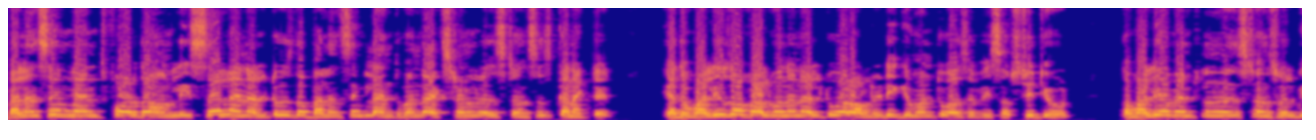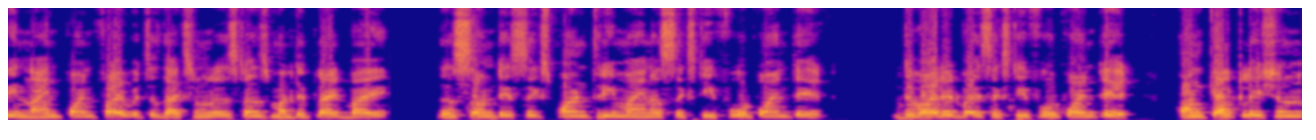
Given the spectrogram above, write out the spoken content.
balancing length for the only cell and L2 is the balancing length when the external resistance is connected. Yeah, the values of L1 and L2 are already given to us if we substitute. The value of internal resistance will be 9.5 which is the external resistance multiplied by the 76.3 minus 64.8 divided by 64.8 on calculation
